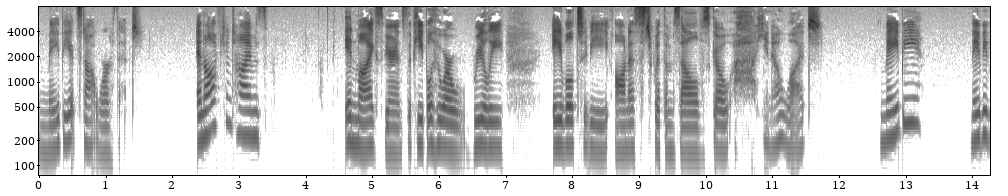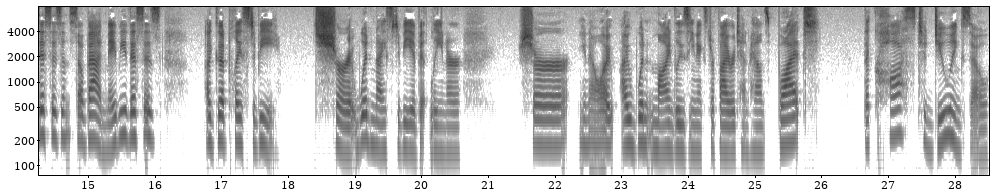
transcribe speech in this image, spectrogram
maybe it's not worth it. And oftentimes, in my experience, the people who are really able to be honest with themselves go, ah, you know what? Maybe, maybe this isn't so bad. Maybe this is a good place to be. Sure, it would nice to be a bit leaner. Sure, you know, I, I wouldn't mind losing extra five or 10 pounds, but the cost to doing so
